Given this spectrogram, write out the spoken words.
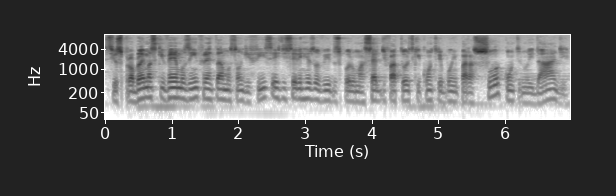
se os problemas que vemos e enfrentamos são difíceis de serem resolvidos por uma série de fatores que contribuem para a sua continuidade,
